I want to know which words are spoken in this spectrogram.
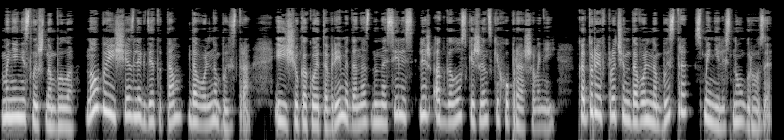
мне не слышно было, но оба исчезли где-то там довольно быстро. И еще какое-то время до нас доносились лишь отголоски женских упрашиваний, которые, впрочем, довольно быстро сменились на угрозы.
